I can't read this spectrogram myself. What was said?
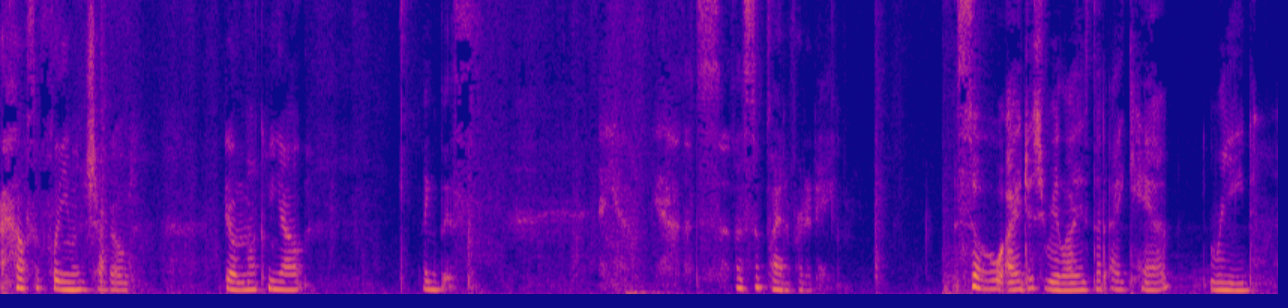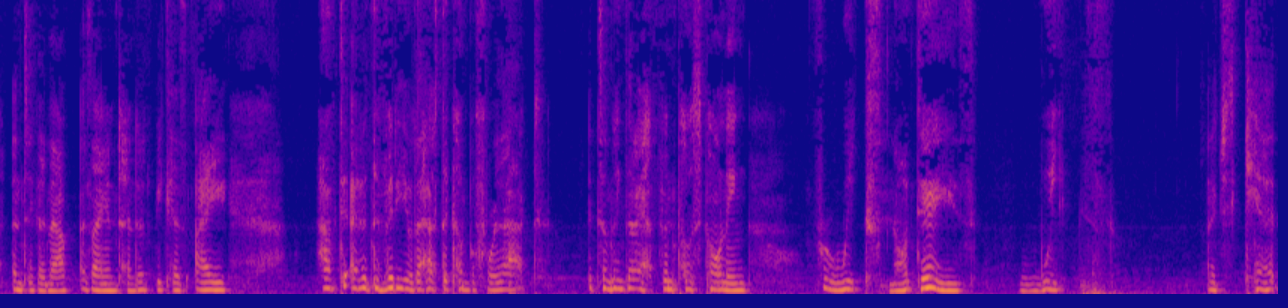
House of Flame and Shadow. It'll knock me out like this. Yeah, yeah, that's, that's the plan for today. So I just realized that I can't read and take a nap as I intended because I have to edit the video that has to come before that. It's something that I have been postponing for weeks, not days, weeks. I just can't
